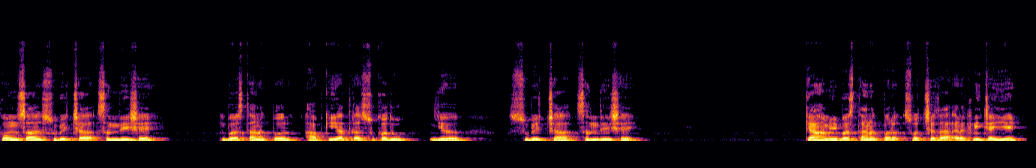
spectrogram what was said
कौन सा शुभेच्छा संदेश है? बस स्थानक पर आपकी यात्रा सुखद हो, यह शुभेच्छा संदेश है। क्या हमें बस स्थानक पर स्वच्छता रखनी चाहिए?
